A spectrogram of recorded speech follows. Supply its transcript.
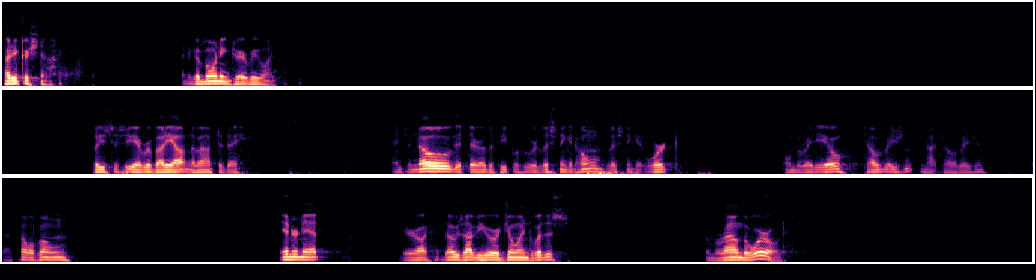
Hare Krishna. And good morning to everyone. Pleased to see everybody out and about today. And to know that there are other people who are listening at home, listening at work, on the radio, television, not television, uh, telephone, internet. There are those of you who are joined with us from around the world.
